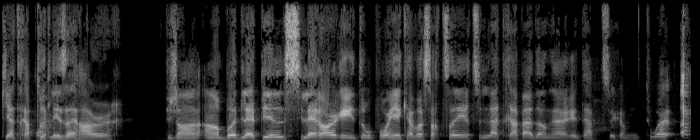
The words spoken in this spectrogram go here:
qui attrape Ouais. toutes les erreurs. Puis genre, en bas de la pile, si l'erreur est au point qu'elle va sortir, tu l'attrapes à la dernière étape, tu fais comme, toi, hop,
